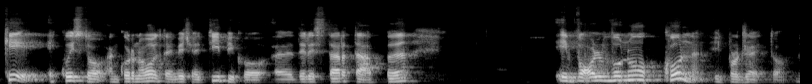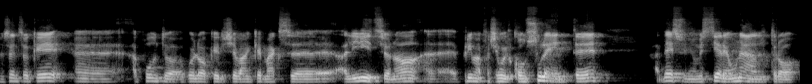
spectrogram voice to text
che, e questo ancora una volta invece è tipico eh, delle start-up, evolvono con il progetto, nel senso che eh, appunto quello che diceva anche Max eh, all'inizio, no? eh, prima facevo il consulente, adesso il mio mestiere è un altro.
